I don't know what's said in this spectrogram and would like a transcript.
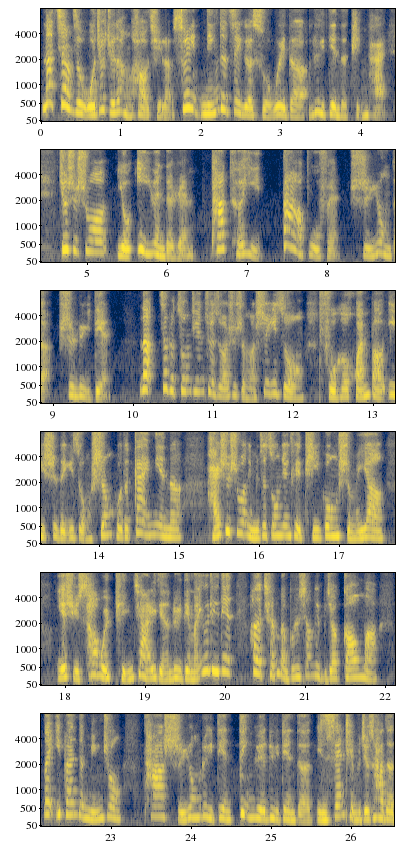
那这样子我就觉得很好奇了。所以您的这个所谓的绿电的平台，就是说有意愿的人，他可以大部分使用的是绿电。那这个中间最主要是什么？是一种符合环保意识的一种生活的概念呢？还是说你们这中间可以提供什么样，也许稍微平价一点的绿电吗？因为绿电它的成本不是相对比较高吗？那一般的民众他使用绿电、订阅绿电的 incentive，就是他的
